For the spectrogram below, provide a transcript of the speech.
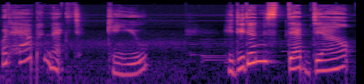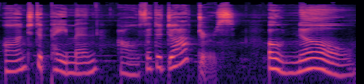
what happened next, can you? He didn't step down onto the pavement outside the doctor's. Oh no!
